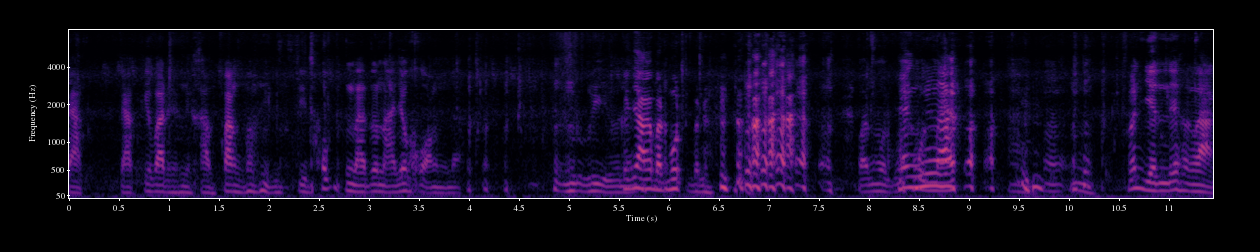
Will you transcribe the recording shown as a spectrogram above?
จากจากที่ว่าเดี๋ยวนี้คำฟังเขาอยู่สีทบนาตัวนาเจ้าของนี่นะดูพี่ๆก็ยางบัดมุดบัดวันหมดแม่งมึงนะมันเย็นเลยข้างล่าง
